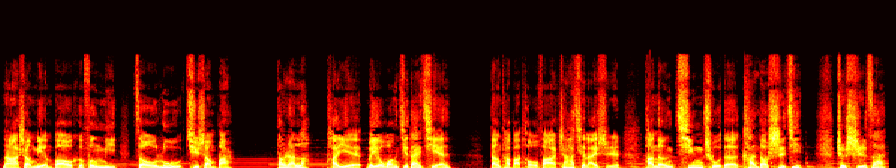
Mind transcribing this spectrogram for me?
拿上面包和蜂蜜，走路去上班。当然了，他也没有忘记带钱。当他把头发扎起来时，他能清楚地看到世界，这实在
